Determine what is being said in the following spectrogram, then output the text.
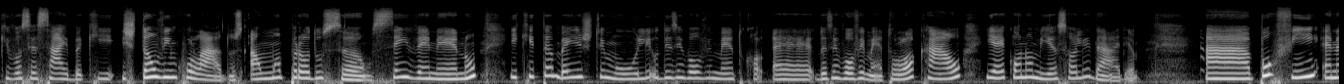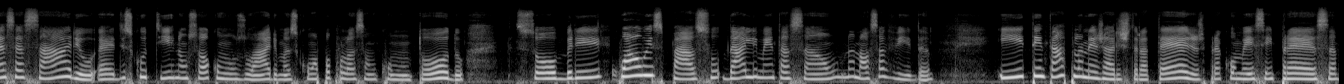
que você saiba que estão vinculados a uma produção sem veneno e que também estimule o desenvolvimento, é, desenvolvimento local e a economia solidária. Ah, por fim, é necessário é, discutir não só com o usuário, mas com a população como um todo sobre qual o espaço da alimentação na nossa vida e tentar planejar estratégias para comer sem pressa,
